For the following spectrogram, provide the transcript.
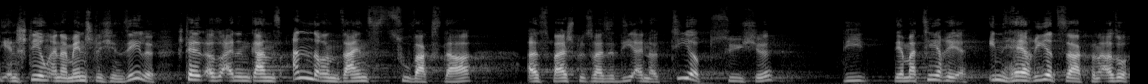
Die Entstehung einer menschlichen Seele stellt also einen ganz anderen Seinszuwachs dar als beispielsweise die einer Tierpsyche, die der Materie inheriert, sagt man, also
